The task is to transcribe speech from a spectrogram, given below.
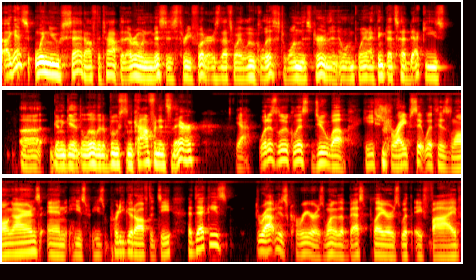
I guess when you said off the top that everyone misses three footers, that's why Luke List won this tournament at one point. I think that's Hideki's uh, going to get a little bit of boost in confidence there. Yeah. What does Luke List do well? He stripes it with his long irons, and he's he's pretty good off the tee. Hideki's throughout his career is one of the best players with a five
